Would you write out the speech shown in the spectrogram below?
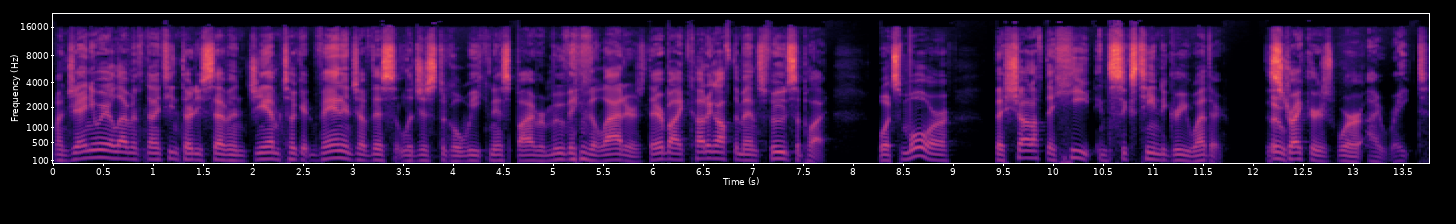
On January 11, 1937, GM took advantage of this logistical weakness by removing the ladders, thereby cutting off the men's food supply. What's more, they shut off the heat in 16 degree weather. The Ooh. strikers were irate.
